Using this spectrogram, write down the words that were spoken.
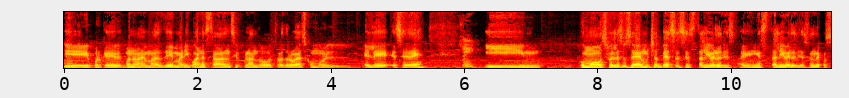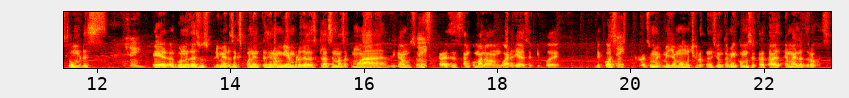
eh, porque, bueno, además de marihuana estaban circulando otras drogas como el LSD. Sí. Y como suele suceder muchas veces, esta en esta liberalización de costumbres algunos de sus primeros exponentes eran miembros de las clases más acomodadas, digamos, son los que a veces están como a la vanguardia de ese tipo de, de cosas. Por eso me, me, llamó mucho la atención también cómo se trataba el tema de las drogas.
